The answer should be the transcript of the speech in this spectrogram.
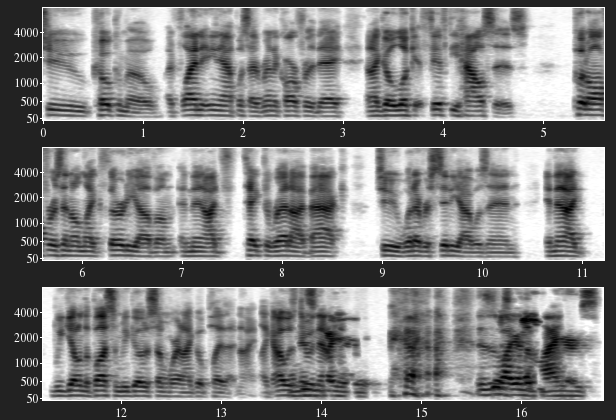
to Kokomo. I'd fly into Indianapolis. I'd rent a car for the day, and I'd go look at fifty houses, put offers in on like thirty of them, and then I'd take the red eye back to whatever city I was in, and then I we get on the bus and we go to somewhere and I go play that night. Like I was doing that. this is why you're in the minors.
